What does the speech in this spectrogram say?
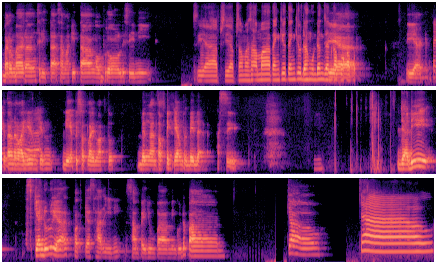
bareng-bareng cerita sama kita, ngobrol di sini. Siap, siap sama-sama. Thank you, thank you udah ngundang jangan Iya. kapok-kapok. Iya, Thank kita undang you, lagi ya. mungkin di episode lain waktu dengan topik yang berbeda. Asik. Jadi sekian dulu ya podcast hari ini. Sampai jumpa minggu depan. Ciao. ciao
